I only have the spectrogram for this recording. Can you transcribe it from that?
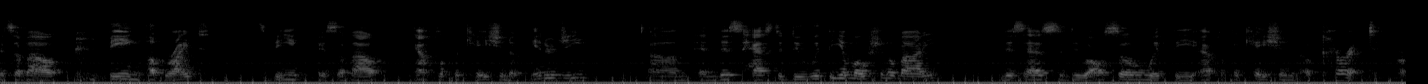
It's about being upright. It's being. It's about amplification of energy, um, and this has to do with the emotional body. This has to do also with the amplification of current or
